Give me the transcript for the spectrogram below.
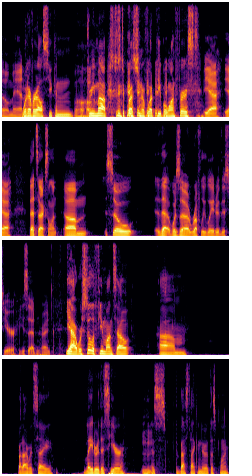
Oh man. whatever else you can Oh. dream up. It's just a question of what people want first. Yeah, yeah. That's excellent. Um so that was uh roughly later this year, you said, right? Yeah, we're still a few months out, um, but I would say later this year Mhm. is the best I can do at this point.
